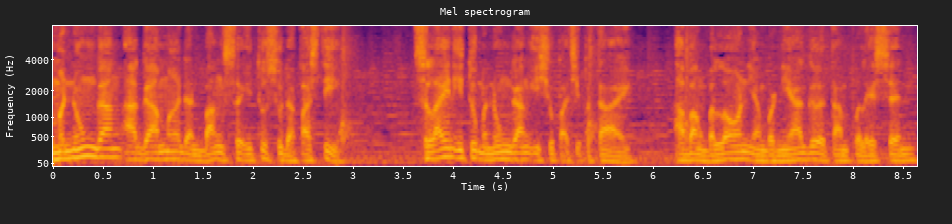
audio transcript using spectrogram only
Menunggang agama dan bangsa itu sudah pasti. Selain itu menunggang isu pakcik petai, abang belon yang berniaga tanpa lesen,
